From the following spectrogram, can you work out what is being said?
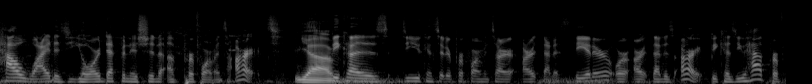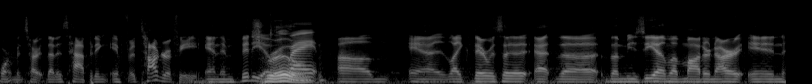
how wide is your definition of performance art? Yeah, Because do you consider performance art art that is theater or art that is art? Because you have performance art that is happening in photography and in video True. Right. um, and like there was a at the the Museum of Modern Art in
